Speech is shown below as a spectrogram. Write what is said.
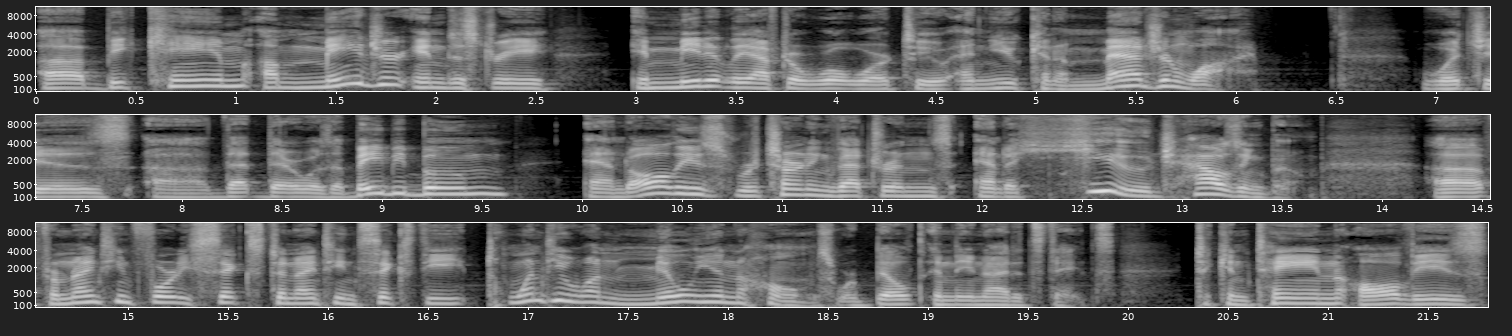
uh, became a major industry immediately after World War II, and you can imagine why. Which is uh, that there was a baby boom and all these returning veterans and a huge housing boom. Uh, from 1946 to 1960, 21 million homes were built in the United States to contain all these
